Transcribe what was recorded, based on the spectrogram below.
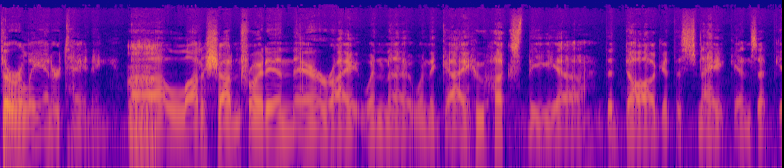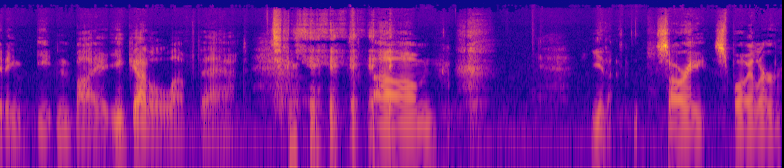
thoroughly entertaining. Mhm. Uh, a lot of Schadenfreude in there, right? When the when the guy who hucks the uh, the dog at the snake ends up getting eaten by it, you gotta love that. Um, you know, sorry, spoiler.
